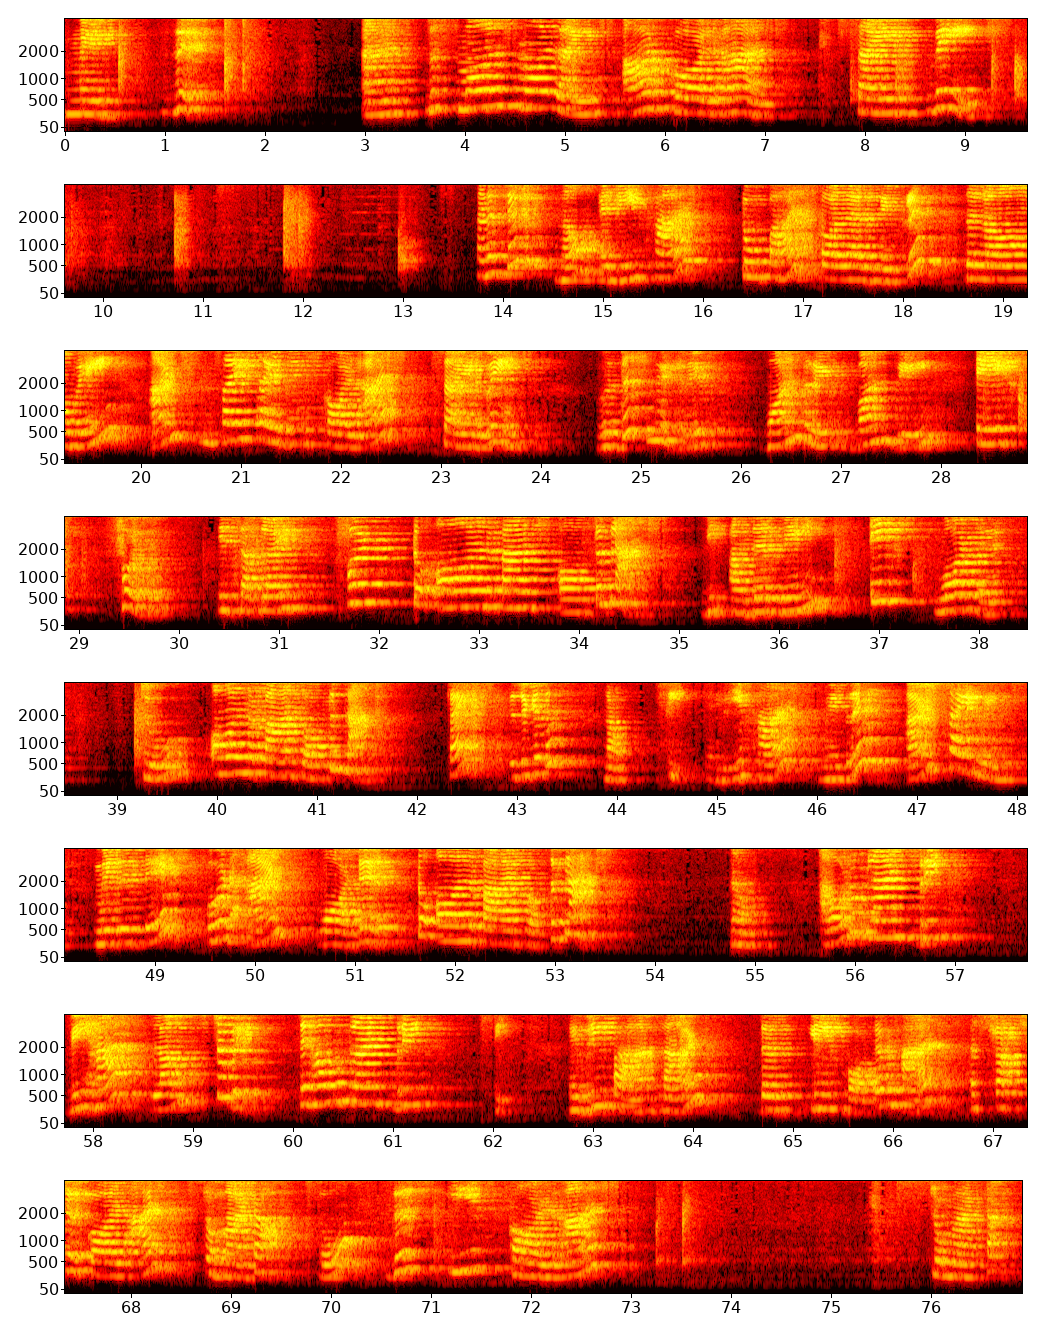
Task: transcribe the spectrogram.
midrib. And the small, small lines are called as side veins. Understood? Now a leaf has two parts called as midrib, the long vein and side side veins called as side veins. With this midrib, one rib, one vein takes food. It supplies food to all the parts of the plant. The other vein takes water to all the parts of the plant. Right? Did you get it? Now, see, leaf has midrib and side veins. Midrib takes food and water to all the parts of the plant. Now, how do plants breathe? We have lungs to breathe. Then how do plants breathe? See, every plant, the leaf bottom has a structure called as stomata. So, this is called as stomata.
